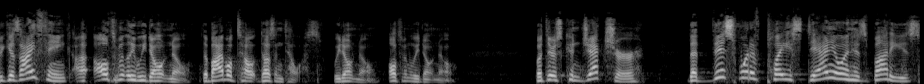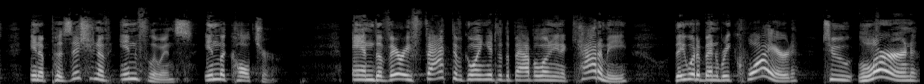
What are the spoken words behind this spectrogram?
Because I think uh, ultimately we don't know. The Bible tell, doesn't tell us. We don't know. Ultimately, we don't know. But there's conjecture that this would have placed Daniel and his buddies in a position of influence in the culture. And the very fact of going into the Babylonian academy, they would have been required to learn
